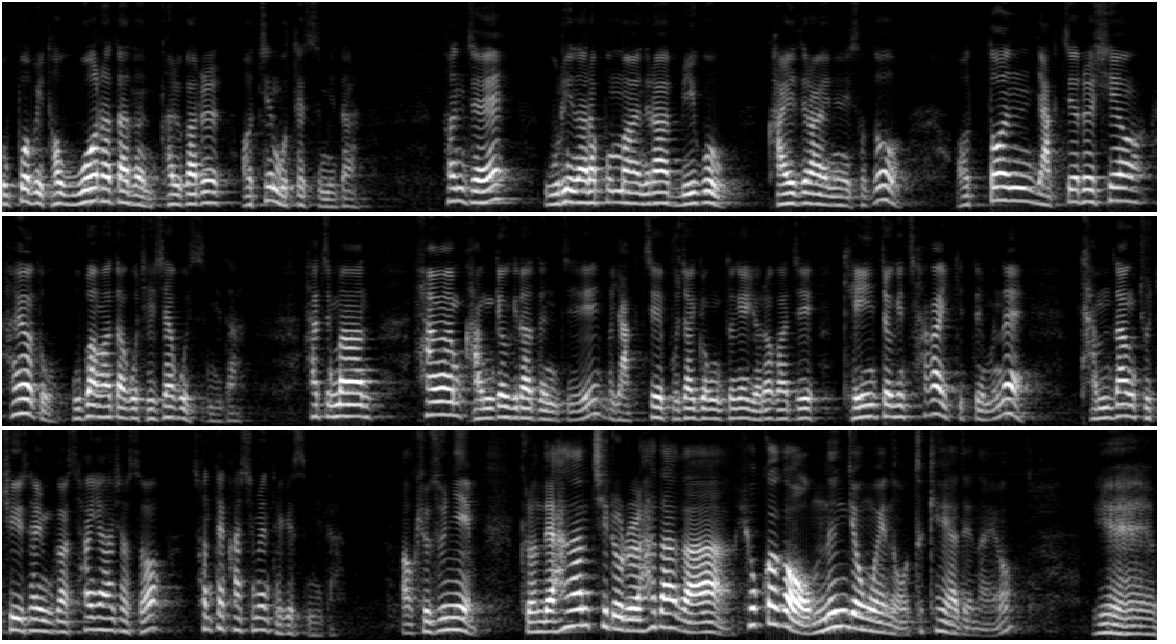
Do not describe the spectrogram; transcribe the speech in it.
요법이 더 우월하다는 결과를 얻지는 못했습니다. 현재 우리나라뿐만 아니라 미국 가이드라인에서도 어떤 약제를 시행하여도 무방하다고 제시하고 있습니다. 하지만 항암 간격이라든지 뭐 약제 부작용 등의 여러 가지 개인적인 차가 있기 때문에 담당 주치의사님과 상의하셔서 선택하시면 되겠습니다. 아, 교수님, 그런데 항암 치료를 하다가 효과가 없는 경우에는 어떻게 해야 되나요? 예,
